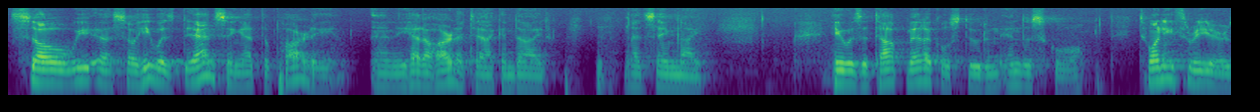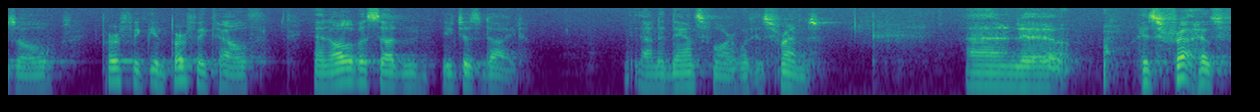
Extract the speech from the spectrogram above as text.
so we uh, so he was dancing at the party and he had a heart attack and died that same night. He was a top medical student in the school, 23 years old, perfect in perfect health, and all of a sudden he just died on the dance floor with his friends. And uh, his, his,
